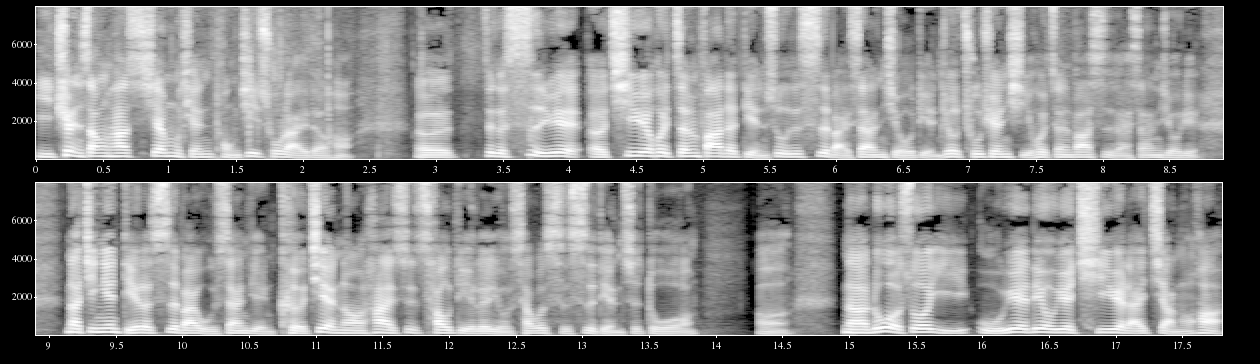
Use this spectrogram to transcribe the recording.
以券商它现目前统计出来的哈，呃，这个四月呃七月会增发的点数是四百三十九点，就除权期会增发四百三十九点。那今天跌了四百五十三点，可见哦，它还是超跌了有差不多十四点之多。哦，那如果说以五月、六月、七月来讲的话，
